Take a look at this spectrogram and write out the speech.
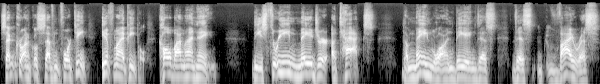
Second Chronicles 7:14, if my people call by my name, these three major attacks the main one being this, this virus,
